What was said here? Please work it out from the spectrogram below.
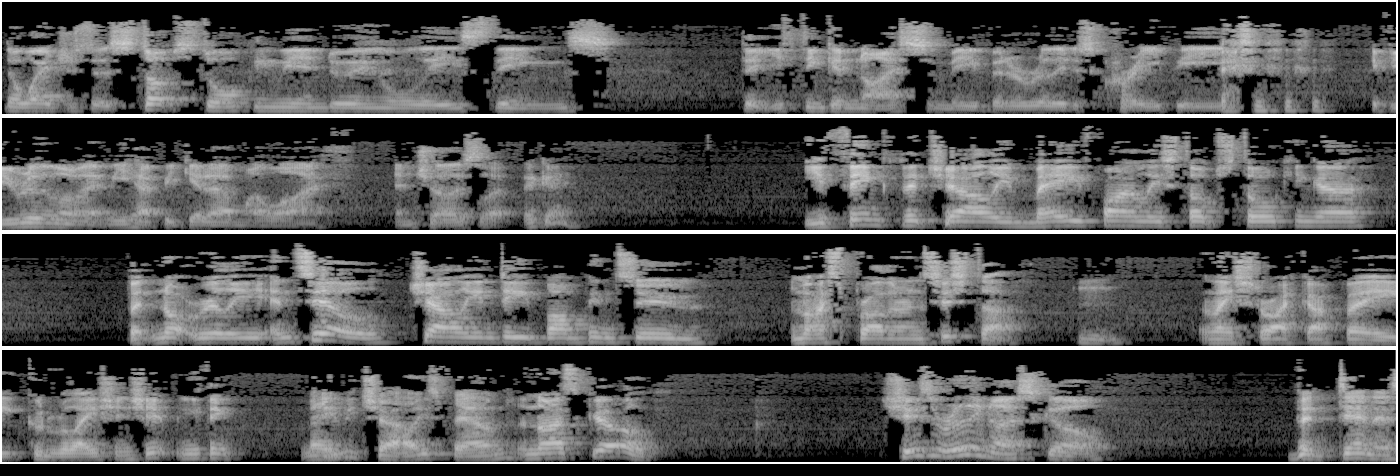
the waitress says, "Stop stalking me and doing all these things." That you think are nice of me, but are really just creepy. if you really want to make me happy, get out of my life. And Charlie's like, okay. you think that Charlie may finally stop stalking her, but not really until Charlie and Dee bump into a nice brother and sister. Hmm. And they strike up a good relationship, and you think maybe Charlie's found a nice girl. She's a really nice girl. But Dennis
